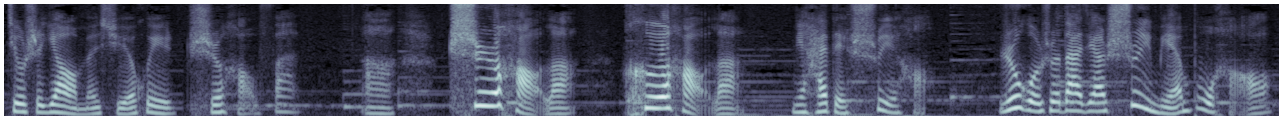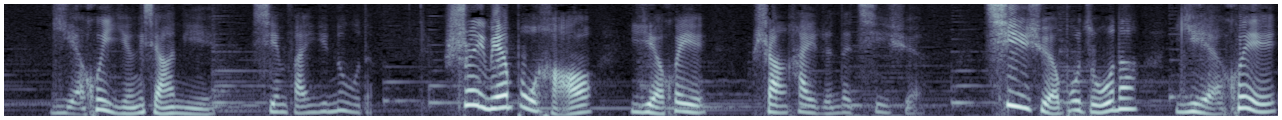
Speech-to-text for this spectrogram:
就是要我们学会吃好饭啊，吃好了，喝好了，你还得睡好。如果说大家睡眠不好，也会影响你心烦易怒的，睡眠不好也会。伤害人的气血，气血不足呢，也会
